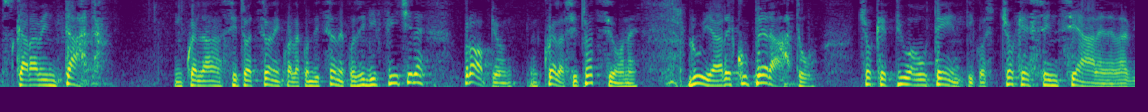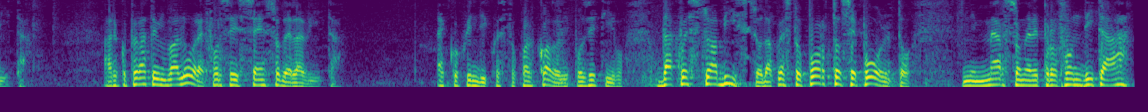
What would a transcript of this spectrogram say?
scaraventata in quella situazione, in quella condizione così difficile, proprio in quella situazione lui ha recuperato ciò che è più autentico, ciò che è essenziale nella vita, ha recuperato il valore, forse il senso della vita. Ecco quindi questo qualcosa di positivo. Da questo abisso, da questo porto sepolto, immerso nelle profondità,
